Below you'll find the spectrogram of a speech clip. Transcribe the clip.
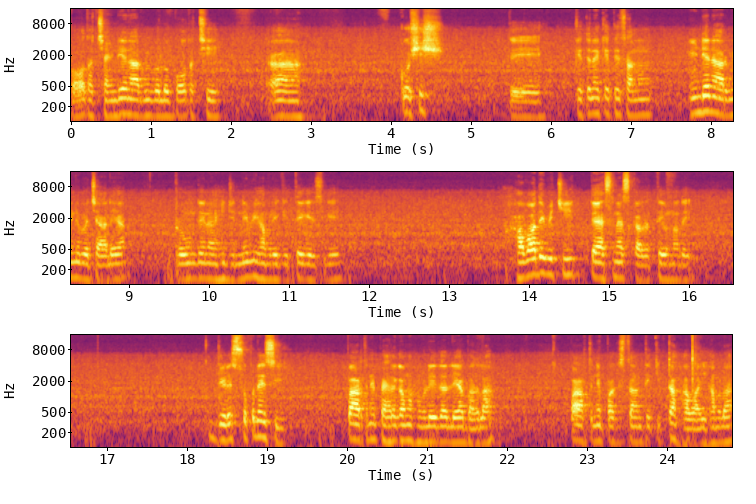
ਬਹੁਤ ਅੱਛਾ, ਇੰਡੀਅਨ ਆਰਮੀ ਵੱਲੋਂ ਬਹੁਤ ਅੱਛੀ ਕੋਸ਼ਿਸ਼ ਤੇ ਕਿਤੇ ਨਾ ਕਿਤੇ ਸਾਨੂੰ ਇੰਡੀਅਨ ਆਰਮੀ ਨੇ ਬਚਾ ਲਿਆ। ਡਰੋਨ ਦੇ ਰਾਹੀਂ ਜਿੰਨੇ ਵੀ ਹਮਲੇ ਕੀਤੇ ਗਏ ਸੀਗੇ, ਹਵਾ ਦੇ ਵਿੱਚ ਹੀ ਤੈਸਨੈਸ ਕਰ ਦਿੱਤੇ ਉਹਨਾਂ ਦੇ। ਜਿਹੜੇ ਸੁਪਨੇ ਸੀ, ਭਾਰਤ ਨੇ ਪਹਿਲਗਾਮ ਹਮਲੇ ਦਾ ਲਿਆ ਬਦਲਾ। ਭਾਰਤ ਨੇ ਪਾਕਿਸਤਾਨ ਤੇ ਕੀਤਾ ਹਵਾਈ ਹਮਲਾ।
